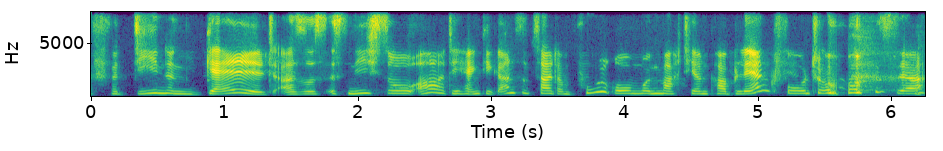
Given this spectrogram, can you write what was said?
verdienen Geld. Also es ist nicht so, oh, die hängt die ganze Zeit am Pool rum und macht hier ein paar Blank-Fotos. ja.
